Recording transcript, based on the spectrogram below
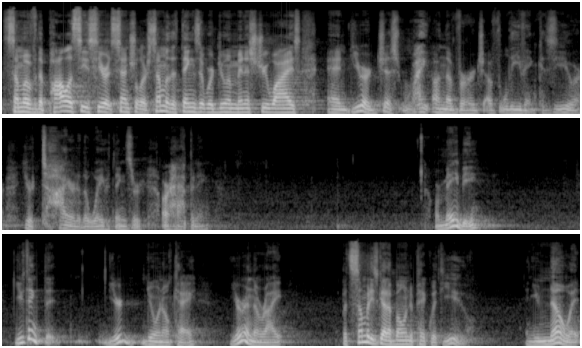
some of the policies here at Central or some of the things that we're doing ministry wise, and you are just right on the verge of leaving because you are you're tired of the way things are, are happening. Or maybe you think that you're doing okay, you're in the right, but somebody's got a bone to pick with you, and you know it,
